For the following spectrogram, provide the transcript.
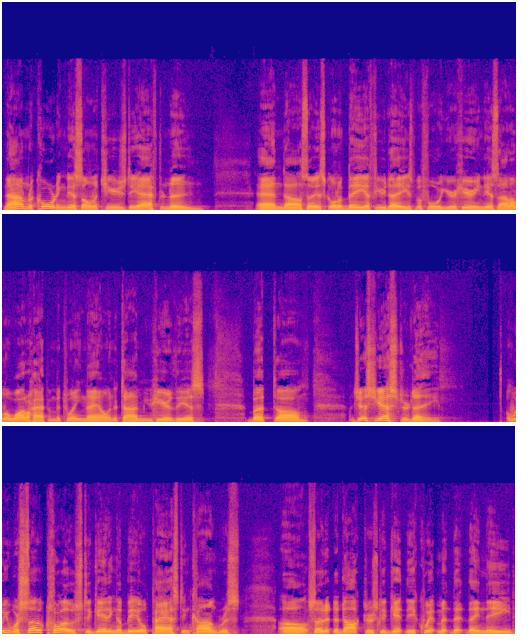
now I'm recording this on a Tuesday afternoon. And uh, so it's going to be a few days before you're hearing this. I don't know what will happen between now and the time you hear this. But um, just yesterday, we were so close to getting a bill passed in Congress uh, so that the doctors could get the equipment that they need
